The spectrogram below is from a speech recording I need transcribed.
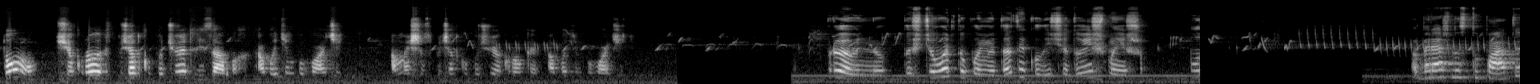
В тому, що кролик спочатку почує твій запах, а потім побачить. А миша спочатку почує кроки, а потім побачить. Правильно, то що варто пам'ятати, коли чатуєш мишу? Обережно ступати.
